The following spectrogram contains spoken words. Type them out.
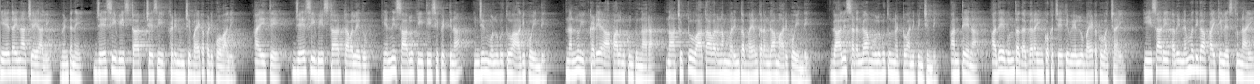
ఏదైనా చేయాలి వెంటనే జేసీబీ స్టార్ట్ చేసి ఇక్కడి నుంచి బయటపడిపోవాలి. అయితే జేసీబీ స్టార్ట్ అవ్వలేదు. ఎన్నిసార్లు కీ తీసిపెట్టినా ఇంజిన్ మునుగుతూ ఆగిపోయింది. నన్ను ఇక్కడే ఆపాలనుకుంటున్నారా? నా చుట్టూ వాతావరణం మరింత భయంకరంగా మారిపోయింది. గాలి సడన్గా మూలుగుతున్నట్టు అనిపించింది. అంతేనా? అదే గుంత దగ్గర ఇంకొక చేతి వేళ్ళు బయటకు వచ్చాయి. ఈసారి అవి నెమ్మదిగా పైకి లేస్తున్నాయి.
